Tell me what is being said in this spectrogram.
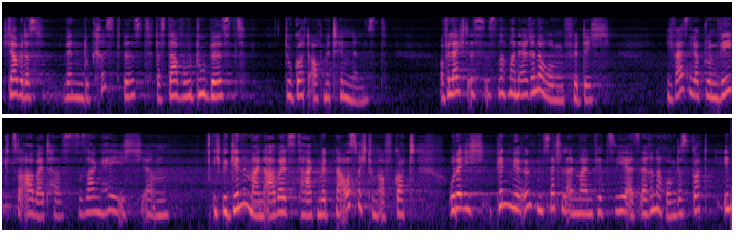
Ich glaube, dass wenn du Christ bist, dass da, wo du bist, du Gott auch mit hinnimmst. Und vielleicht ist es nochmal eine Erinnerung für dich. Ich weiß nicht, ob du einen Weg zur Arbeit hast, zu sagen, hey, ich, ähm, ich beginne meinen Arbeitstag mit einer Ausrichtung auf Gott. Oder ich pinne mir irgendeinen Zettel an meinen PC als Erinnerung, dass Gott in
